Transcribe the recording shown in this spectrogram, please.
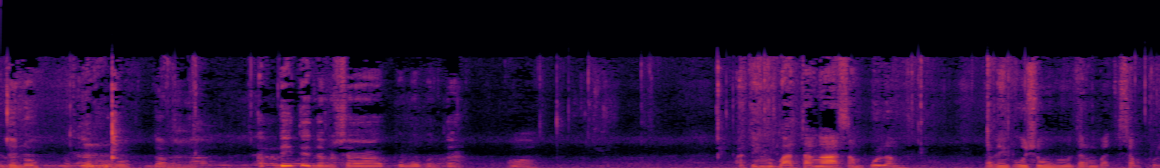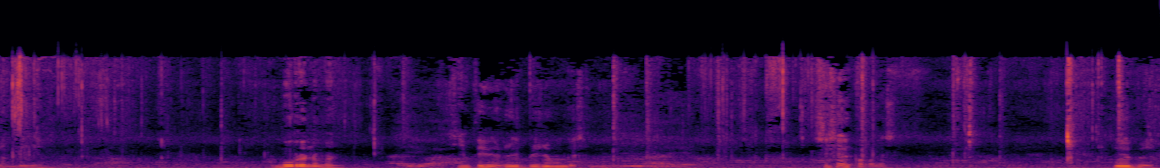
Yan o, hapian mo ko. Ang dami niya. Updated naman siya pumupunta. Oo. At yung bata nga, sampu lang. Sabi ko gusto pumunta ng bata, sampu lang bigyan. Mura naman. Siyempre, libre naman gusto mo. Sisel pa pala siya. Libre.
